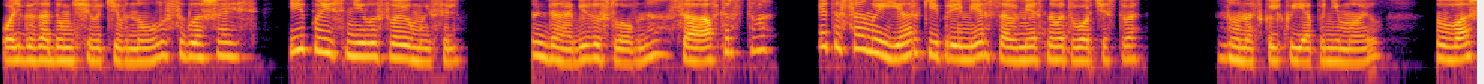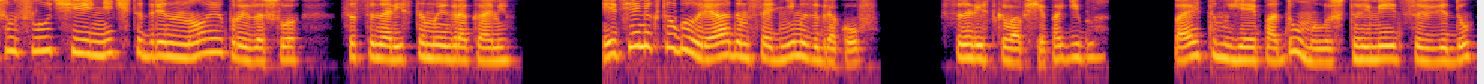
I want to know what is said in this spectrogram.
Ольга задумчиво кивнула, соглашаясь, и пояснила свою мысль. Да, безусловно, соавторство — это самый яркий пример совместного творчества. Но, насколько я понимаю, в вашем случае нечто дрянное произошло со сценаристом и игроками. И теми, кто был рядом с одним из игроков. Сценаристка вообще погибла. Поэтому я и подумала, что имеется в виду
